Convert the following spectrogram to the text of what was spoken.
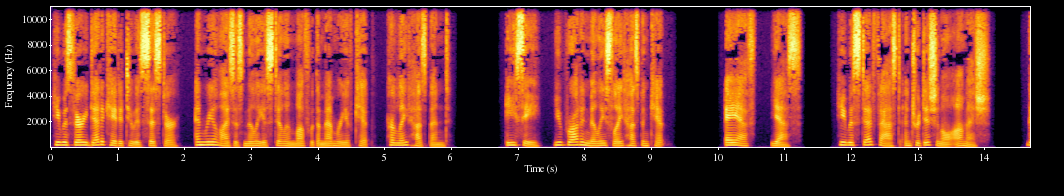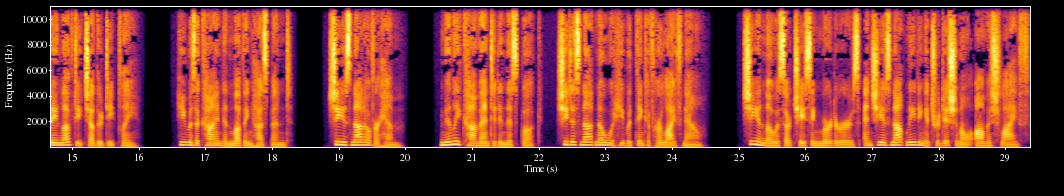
He was very dedicated to his sister, and realizes Millie is still in love with the memory of Kip, her late husband. EC, you brought in Millie's late husband Kip? AF, yes. He was steadfast and traditional Amish. They loved each other deeply. He was a kind and loving husband. She is not over him. Millie commented in this book, she does not know what he would think of her life now. She and Lois are chasing murderers and she is not leading a traditional Amish life.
